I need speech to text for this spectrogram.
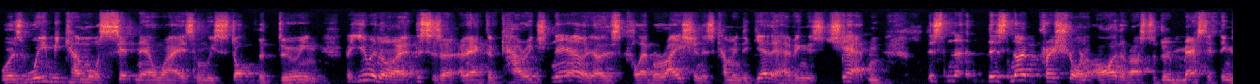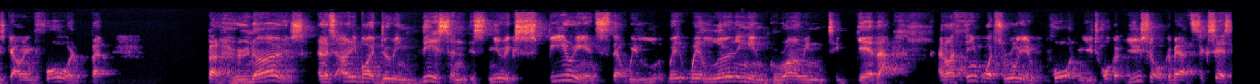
Whereas we become more set in our ways when we stop the doing. But you and I, this is a, an act of courage now. You know, this collaboration is coming together, having this chat, and there's no, there's no pressure on either of us to do massive things going forward. But but who knows? And it's only by doing this and this new experience that we we're learning and growing together. And I think what's really important, you talk you talk about success,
